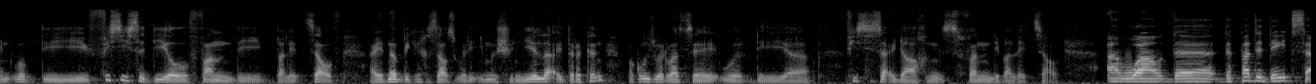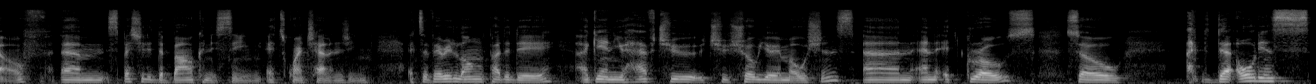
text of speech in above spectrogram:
en ook die fisiese deel van die ballet self. Hy het nou 'n bietjie gesels oor die emosionele uitdrukking, maar kom ons hoor wat sê hy oor die uh fisiese uitdagings van die ballet self. Uh, well, the the deux itself, um, especially the balcony scene, it's quite challenging. It's a very long pas de deux. Again, you have to to show your emotions, and and it grows. So uh, the audience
